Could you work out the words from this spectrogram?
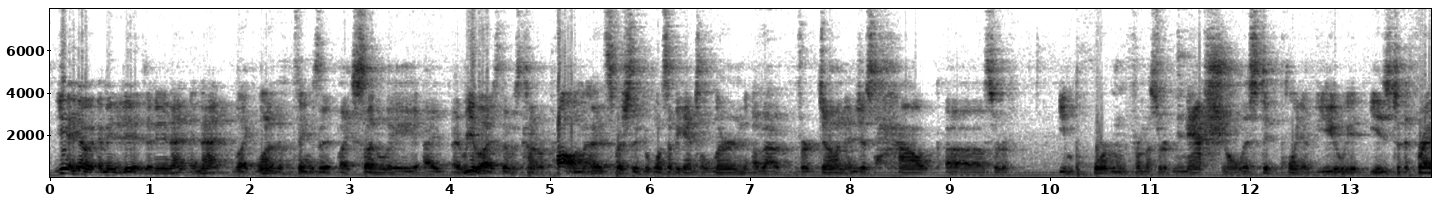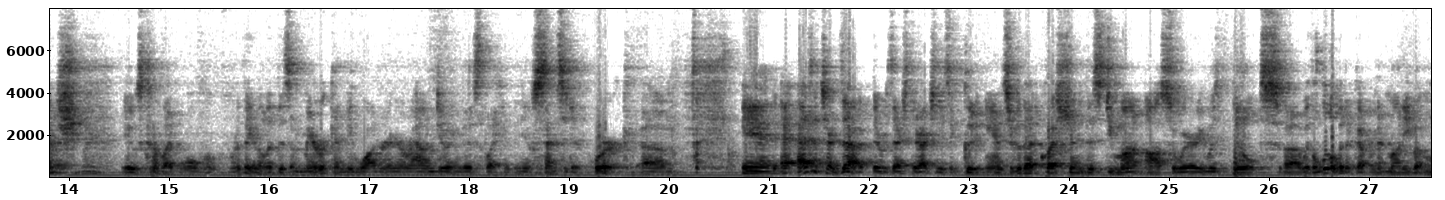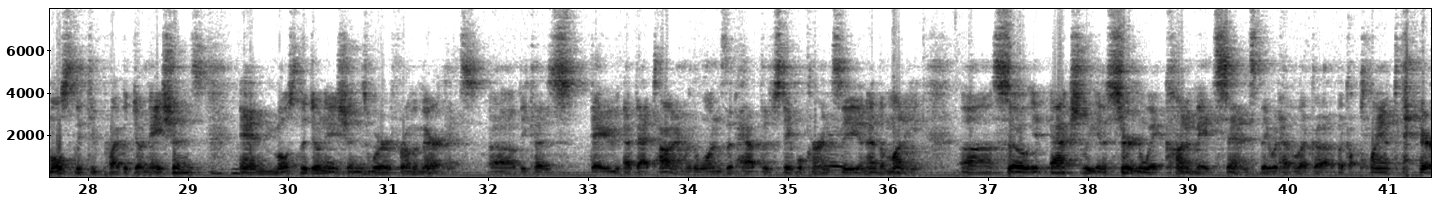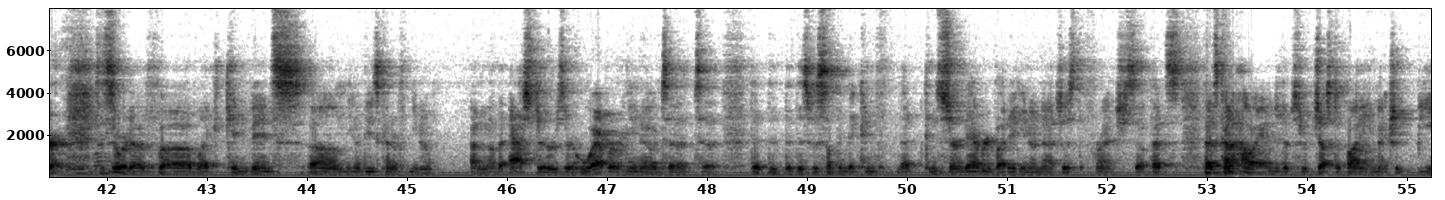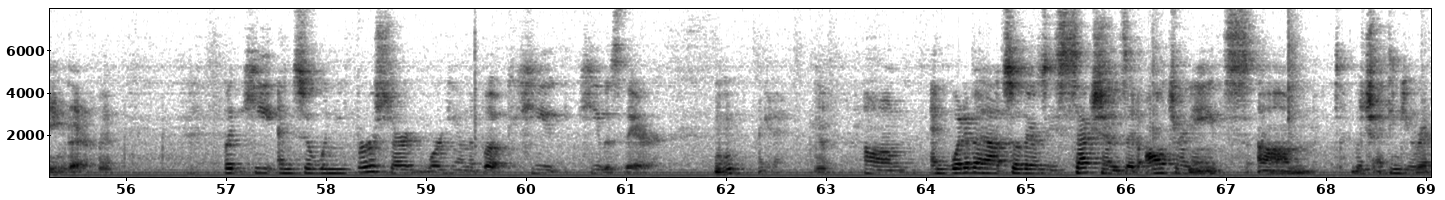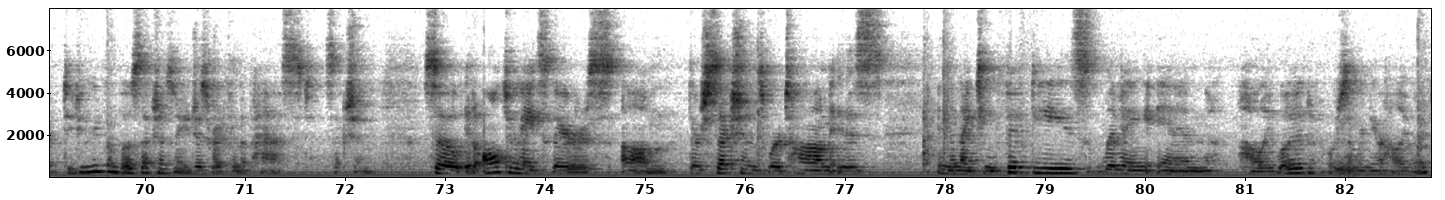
Yeah, no, I mean it is. I mean, and that, and that like one of the things that like suddenly I, I realized that was kind of a problem, especially once I began to learn about Verdun and just how uh, sort of important from a sort of nationalistic point of view it is to the French. It was kind of like, well, where are they going to let this American be wandering around doing this like you know sensitive work? Um, and as it turns out, there was actually there actually is a good answer to that question. This Douaumont ossuary was built uh, with a little bit of government money, but mostly through private donations. And most of the donations were from Americans uh, because they, at that time, were the ones that had the stable currency and had the money. Uh, so it actually, in a certain way, kind of made sense. They would have like a like a plant there to sort of uh, like convince um, you know these kind of you know I don't know, the Astors or whoever, you know, to, to that, that, that this was something that con- that concerned everybody, you know, not just the French. So that's that's kind of how I ended up sort of justifying him actually being there. Right? But he and so when you first started working on the book, he he was there. Mm-hmm. Okay. Yeah. Um, and what about, so there's these sections that alternates, um, which I think you read, did you read from both sections? No, you just read from the past section. So it alternates, there's, um, there's sections where Tom is in the 1950s, living in Hollywood or somewhere near Hollywood.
